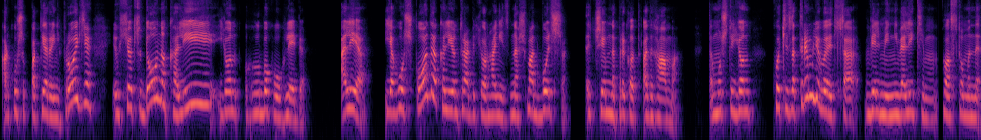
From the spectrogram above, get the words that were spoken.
аркушак паперы не пройдзе і ўсё цудоўна калі ён глыбока ў глебе. Але яго шкода калі ён трапіць у арганізм нашмат больше чым напрыклад ад гамма. Таму што ён хоць і затрымліваецца вельмі невялікім пластом э,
